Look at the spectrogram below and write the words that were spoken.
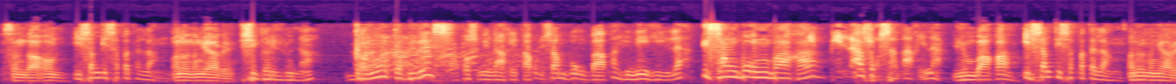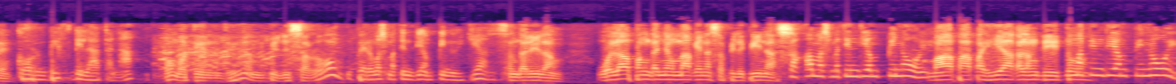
Sandahon. Isang gisapatan lang. Ano nangyari? Sigarilyo na. Ganon kabilis. Tapos may nakita ko isang buong baka hinihila. Isang buong baka? Pinasok sa makina. Yung baka. Isang kisapatan lang. Ano nangyari? Corn beef dilata na. Oh, matindi. Ang bilis sa Rome. Pero mas matindi ang Pinoy diyan. Sandali lang. Wala pang ganyang makina sa Pilipinas. Saka mas matindi ang Pinoy. Mapapahiya ka lang dito. Matindi ang Pinoy.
